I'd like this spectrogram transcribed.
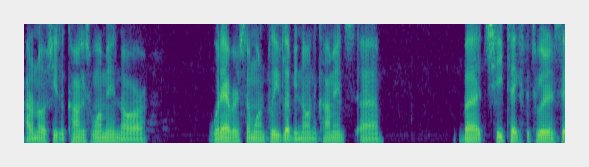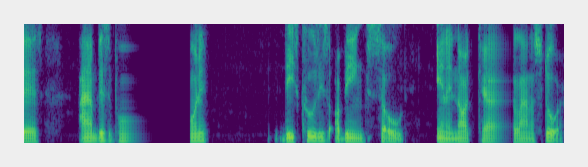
I don't know if she's a congresswoman or whatever. Someone please let me know in the comments. Uh, but she takes to Twitter and says, I am disappointed. These koozies are being sold in a North Carolina store.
